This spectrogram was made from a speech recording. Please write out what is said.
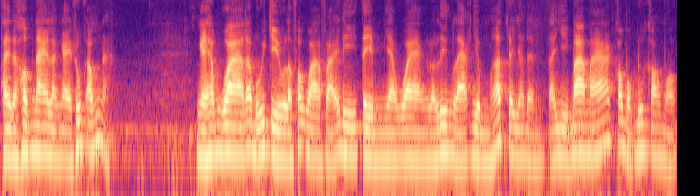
Thầy là hôm nay là ngày rút ống nè ngày hôm qua đó, buổi chiều là pháp hòa phải đi tìm nhà hoàng rồi liên lạc dùm hết cho gia đình. Tại vì ba má có một đứa con một.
